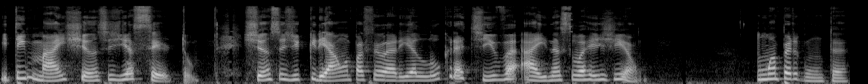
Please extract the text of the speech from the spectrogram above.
e tem mais chances de acerto. Chances de criar uma pastelaria lucrativa aí na sua região. Uma pergunta:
